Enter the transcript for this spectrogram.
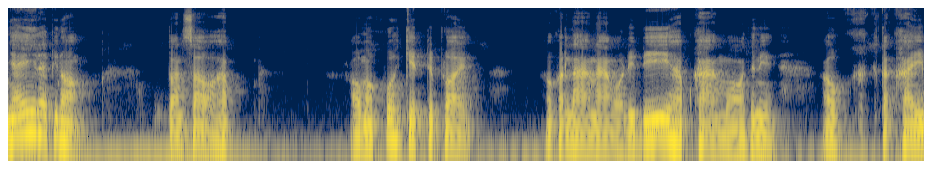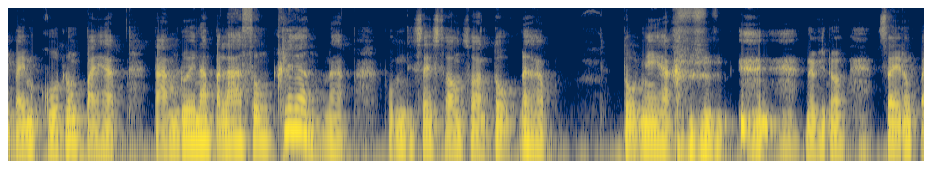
ใหญ่เลยพี่น้อง ตอนเช้าครับ เอามาคั่วเก็ดเรียบร้อยเอากันล้างน้ำเอาดีๆครับข้างหม้อทีนี้เอาตะไคร้ใบมะกรูดลงไปครับ ตามด้วยน้ำปลาทรงเครื่องนะครับ ผมใส่สองช้อนโต๊ะนะครับโต๊ะใหญ่ครับเดี๋ยพี่น้องใส่ลงไป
